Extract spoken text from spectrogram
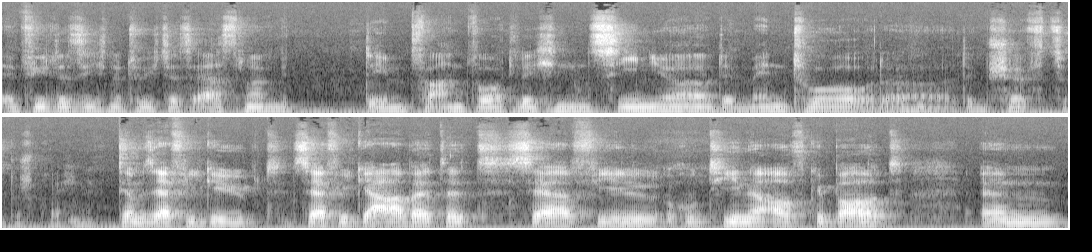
empfiehlt es sich natürlich das erstmal mit dem verantwortlichen Senior, dem Mentor oder dem Chef zu besprechen. Sie haben sehr viel geübt, sehr viel gearbeitet, sehr viel Routine aufgebaut. Ähm,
